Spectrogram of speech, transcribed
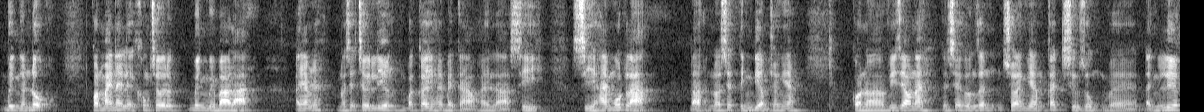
binh Ấn Độ. Con máy này lại không chơi được binh 13 lá. Anh em nhé, nó sẽ chơi liêng, ba cây hay bài cào hay là xì xì 21 lá. Đó, nó sẽ tính điểm cho anh em còn uh, video này tôi sẽ hướng dẫn cho anh em cách sử dụng về đánh liêng.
